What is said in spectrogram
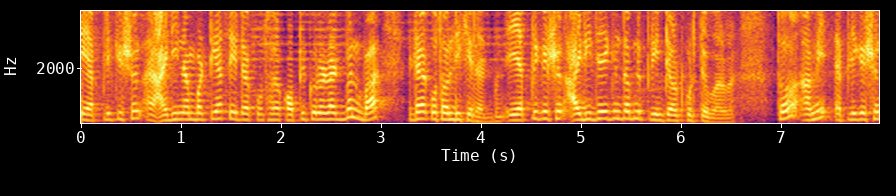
এই অ্যাপ্লিকেশন আইডি নাম্বারটি আছে, এটা কোথাও কপি করে রাখবেন বা এটা কোথাও লিখে রাখবেন। এই অ্যাপ্লিকেশন আইডি দিয়ে কিন্তু আপনি প্রিন্ট আউট করতে পারবেন। তো আমি অ্যাপ্লিকেশন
